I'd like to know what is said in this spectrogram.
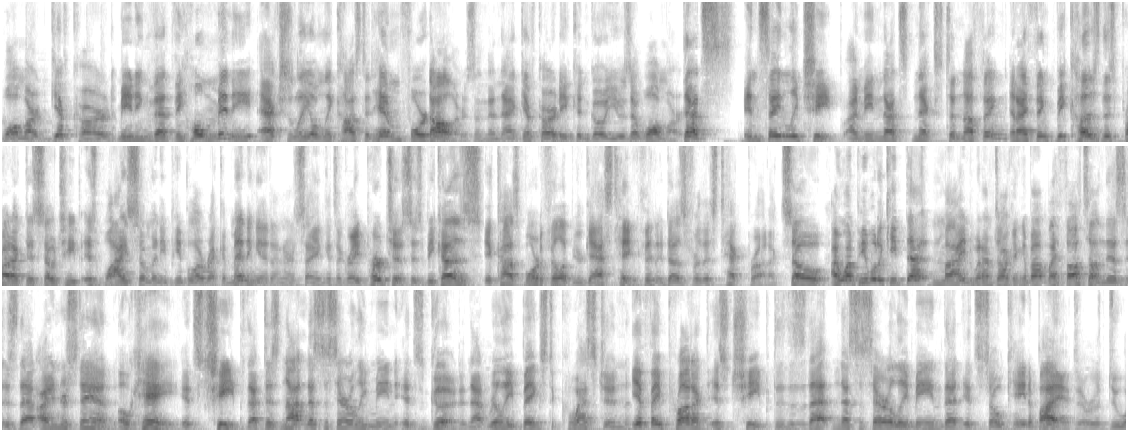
Walmart gift card, meaning that the Home Mini actually only costed him $4, and then that gift card he can go use at Walmart. That's insanely cheap. I mean, that's next to nothing. And I think because this product is so cheap is why so many people are recommending it and are saying it's a great purchase is because it costs more to fill up your gas tank than it does for this tech product. So I want people to keep that in mind when I'm talking about my thoughts on this is that I understand, okay, it's cheap. That does not necessarily mean it's good. And that really begs to question if a product is cheap, does that necessarily mean that it's okay to buy it? Or do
